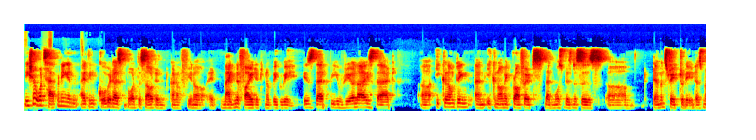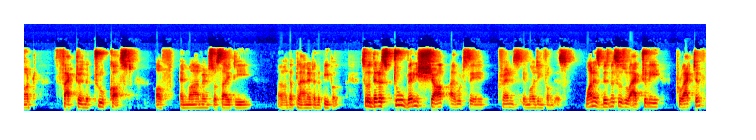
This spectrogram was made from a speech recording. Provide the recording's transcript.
Nisha, what's happening, and I think COVID has brought this out and kind of, you know, it magnified it in a big way, is that we realize that uh, accounting and economic profits that most businesses um, demonstrate today does not factor in the true cost of environment, society, uh, the planet, and the people. So there is two very sharp, I would say, trends emerging from this. One is businesses who are actually proactive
